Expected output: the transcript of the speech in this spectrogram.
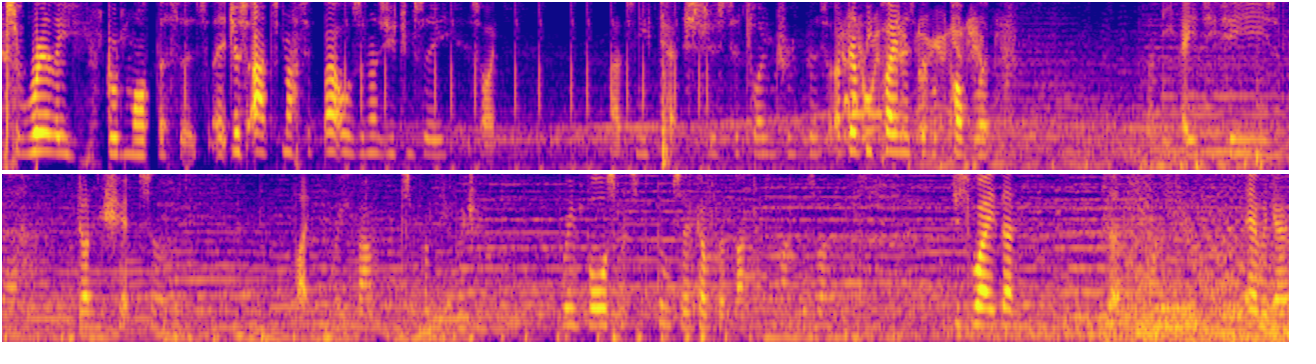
It's a really good mod this is. It just adds massive battles and as you can see it's like adds new textures to clone troopers. I'm going to be playing as the Republic and the ATTs and the gunships are like revamped from the original reinforcements also come from back on the map as well. Just wait then. then. There we go.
